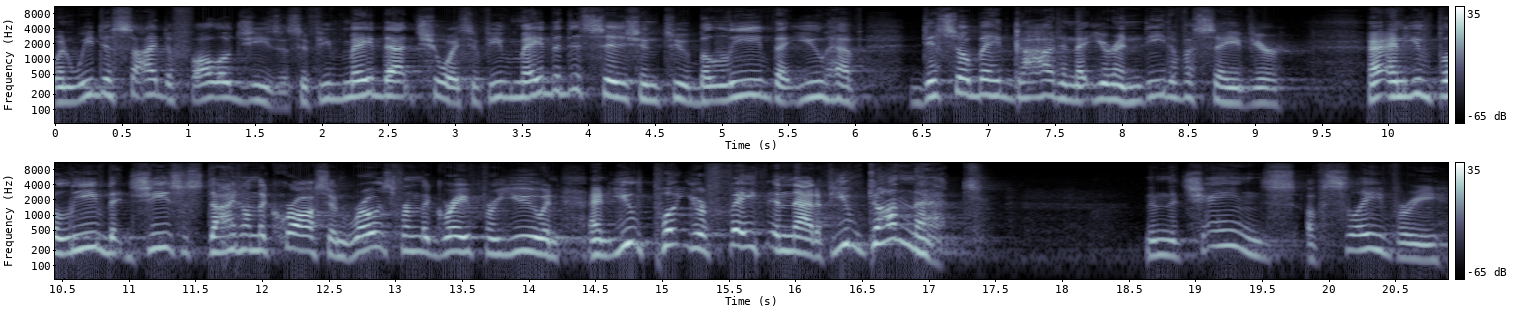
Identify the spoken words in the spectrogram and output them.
when we decide to follow Jesus, if you've made that choice, if you've made the decision to believe that you have disobeyed God and that you're in need of a Savior, and you've believed that Jesus died on the cross and rose from the grave for you, and, and you've put your faith in that, if you've done that, then the chains of slavery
